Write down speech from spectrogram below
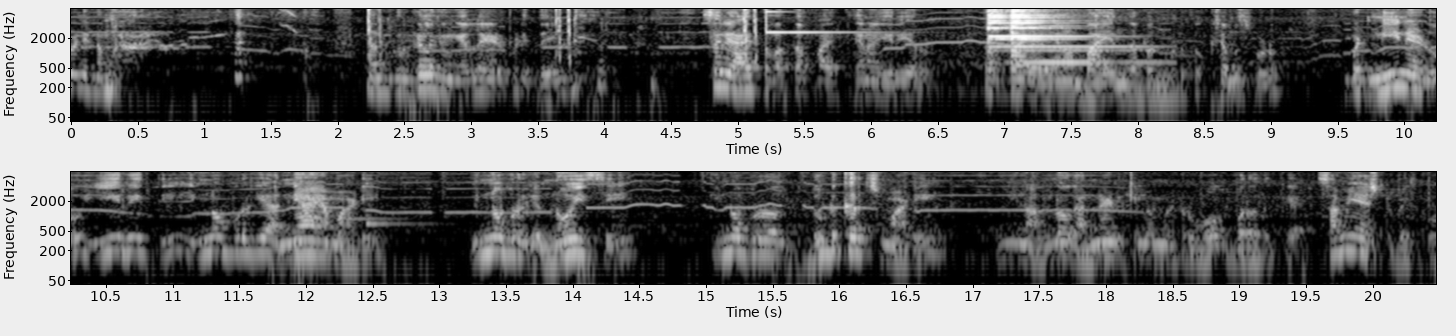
ಬೇಡಿ ನಮ್ಮ ನನ್ನ ಗುರುಗಳಿಗೆ ಹಂಗೆಲ್ಲ ಹೇಳ್ಬಿಡಿ ದಯವಿಟ್ಟು ಸರಿ ಆಯ್ತಮ್ಮ ತಪ್ಪಾಯ್ತು. ಏನೋ ಹಿರಿಯರು ತಪ್ಪ ಏನೋ ಬಾಯಿಂದ ಬಂದ್ಬಿಡ್ತು. ಕ್ಷಮಿಸ್ಬಿಡು. ಬಟ್ ನೀನು ಹೇಳು, ಈ ರೀತಿ ಇನ್ನೊಬ್ರಿಗೆ ಅನ್ಯಾಯ ಮಾಡಿ, ಇನ್ನೊಬ್ರಿಗೆ ನೋಯಿಸಿ ಇನ್ನೊಬ್ಬರು ದುಡ್ಡು ಖರ್ಚು ಮಾಡಿ, ನೀನು ಅಲ್ಲೋಗಿ ಹನ್ನೆರಡು ಕಿಲೋಮೀಟ್ರ್ ಹೋಗಿ ಬರೋದಕ್ಕೆ ಸಮಯ ಎಷ್ಟು ಬೇಕು?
